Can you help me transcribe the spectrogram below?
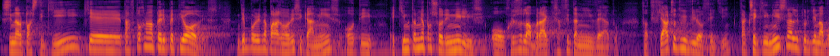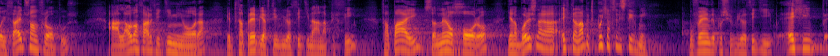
συναρπαστική και ταυτόχρονα περιπετειώδης. Δεν μπορεί να παραγνωρίσει κανείς ότι εκείνη ήταν μια προσωρινή λύση. Ο Χρήστος Λαμπράκης, αυτή ήταν η ιδέα του. Θα τη φτιάξω τη βιβλιοθήκη, θα ξεκινήσει να λειτουργεί, να βοηθάει τους ανθρώπους, αλλά όταν θα έρθει εκείνη η ώρα, γιατί θα πρέπει αυτή η βιβλιοθήκη να αναπτυχθεί, θα πάει στο νέο χώρο για να μπορέσει να έχει την ανάπτυξη που έχει αυτή τη στιγμή. Μου φαίνεται πως η βιβλιοθήκη έχει ε,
